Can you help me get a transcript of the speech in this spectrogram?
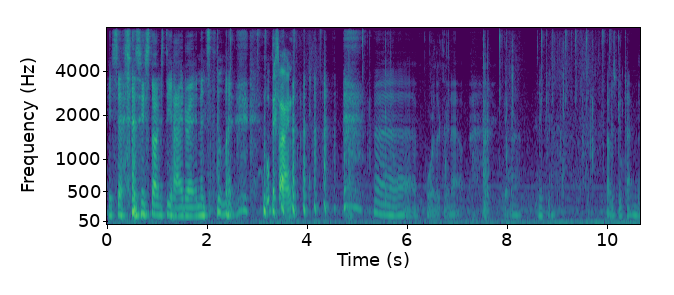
He says as he starts dehydrating instantly. We'll be fine. uh, pour liquid out. Get that. Thank you. That was good timing.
